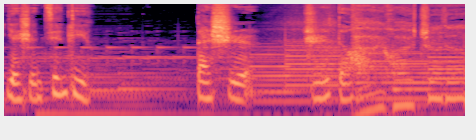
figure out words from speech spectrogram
眼神坚定，但是值得。你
